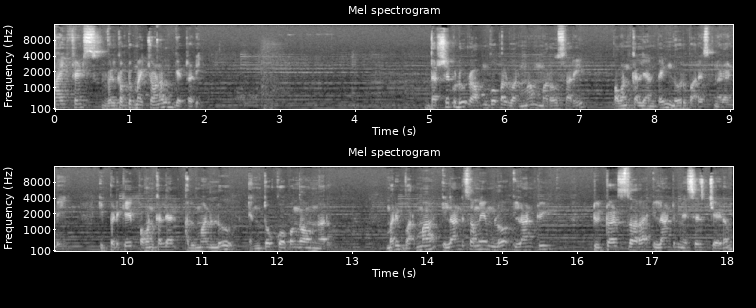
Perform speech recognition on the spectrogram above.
Hi friends welcome to my channel get ready దర్శకుడు రామ్ గోపాల్ వర్మ మరోసారి పవన్ కళ్యాణ్ పై నోరు పారేస్తున్నాడండి. ఇప్పటికే పవన్ కళ్యాణ్ అభిమానులు ఎంతో కోపంగా ఉన్నారు. మరి వర్మ ఇలాంటి సమయంలో ఇలాంటి ట్విట్టర్స్ ద్వారా ఇలాంటి మెసేజ్ చేయడం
